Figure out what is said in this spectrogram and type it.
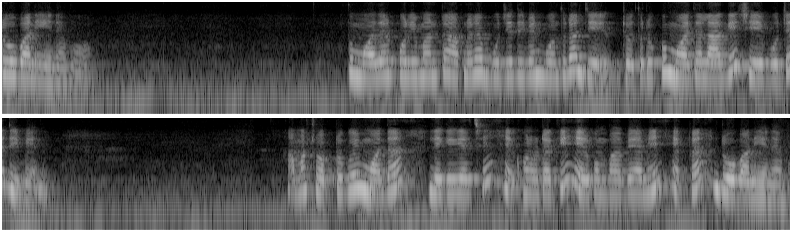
ডো বানিয়ে নেব। তো ময়দার পরিমাণটা আপনারা বুঝে দিবেন বন্ধুরা, যে যতটুকু ময়দা লাগে সেই বুঝে দিবেন। আমার সবটুকুই ময়দা লেগে গেছে, এখন ওটাকে এরকমভাবে আমি একটা ডো বানিয়ে নেব।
